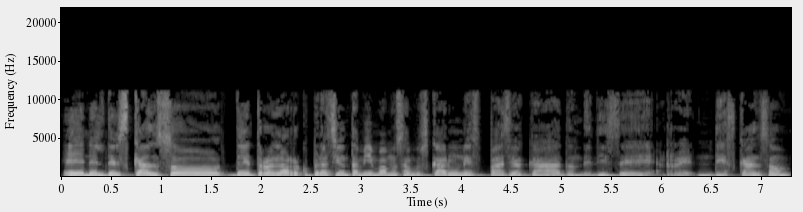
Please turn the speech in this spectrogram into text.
En el descanso, dentro de la recuperación también vamos a buscar un espacio acá donde dice descanso.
